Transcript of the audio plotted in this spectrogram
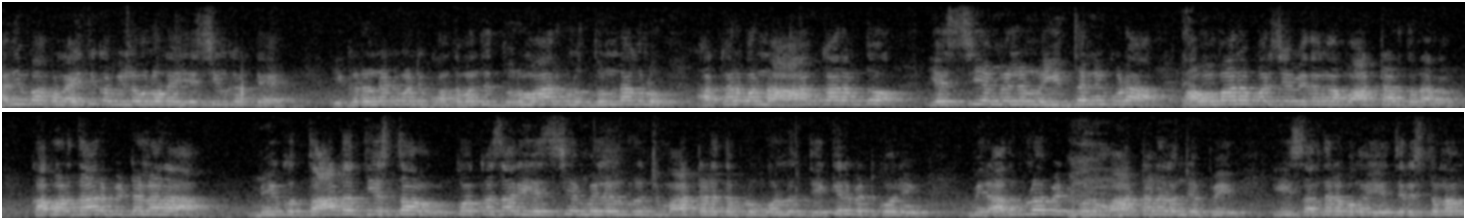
అది మాకు నైతిక విలువలు ఉన్నాయి ఎస్సీల కంటే. ఇక్కడ ఉన్నటువంటి కొంతమంది దుర్మార్గులు దుండగులు అక్కడ ఉన్న అహంకారంతో ఎస్సీ ఎమ్మెల్యేలను ఇద్దరిని కూడా అవమానపరిచే విధంగా మాట్లాడుతున్నారు. కబర్దారు బిడ్డలారా మీకు తాట తీస్తాం. ఇంకొకసారి ఎస్సీ ఎమ్మెల్యేల గురించి మాట్లాడేటప్పుడు ఒళ్ళు దగ్గర పెట్టుకొని మీరు అదుపులో పెట్టుకొని మాట్లాడాలని చెప్పి ఈ సందర్భంగా హెచ్చరిస్తున్నాం.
